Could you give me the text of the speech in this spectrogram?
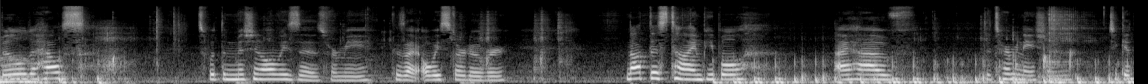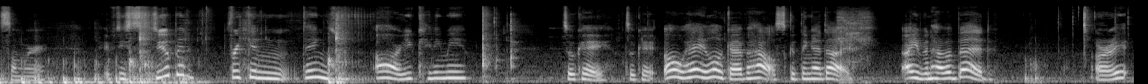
build a house what the mission always is for me, because I always start over. Not this time, people. I have determination to get somewhere. If these stupid freaking things... Oh, are you kidding me? It's okay. It's okay. Oh, hey, look, I have a house. Good thing I died. I even have a bed. Alright.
